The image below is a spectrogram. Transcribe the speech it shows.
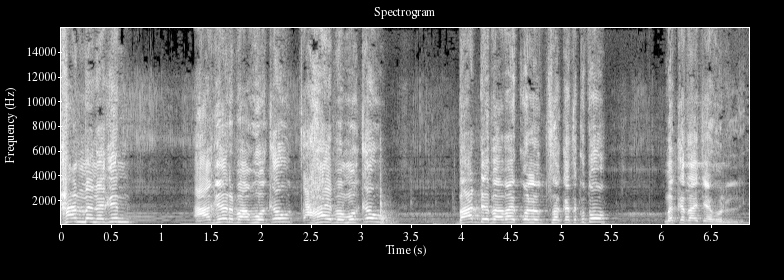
ታመነ ግን አገር ባወቀው ፀሐይ በሞቀው በአደባባይ ቆለቱ ተቀጥቅጦ መቀጣጫ ይሆንልኝ።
